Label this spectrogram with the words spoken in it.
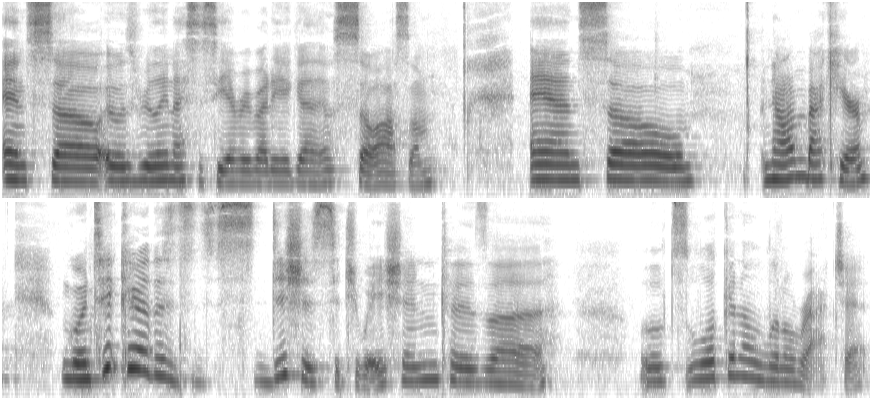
And so it was really nice to see everybody again. It was so awesome. And so now I'm back here. I'm going to take care of this dishes situation because uh, it's looking a little ratchet.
